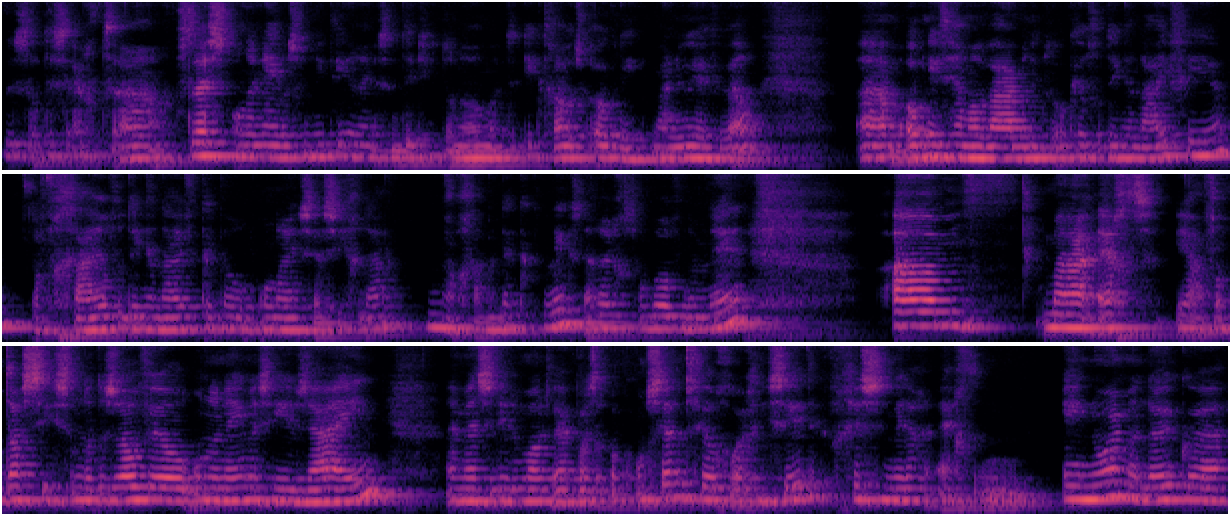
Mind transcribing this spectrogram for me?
Dus dat is echt, uh, slash ondernemers, want niet iedereen is een digital nomad. Ik trouwens ook niet, maar nu even wel. Um, ook niet helemaal waar, want ik doe ook heel veel dingen live hier. Of ga heel veel dingen live. Ik heb wel een online sessie gedaan. Nou, gaan we lekker van links naar rechts, van boven naar beneden. Um, maar echt, ja, fantastisch, omdat er zoveel ondernemers hier zijn. En mensen die remote werken, wordt ook ontzettend veel georganiseerd. Ik heb gistermiddag echt een enorme leuke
